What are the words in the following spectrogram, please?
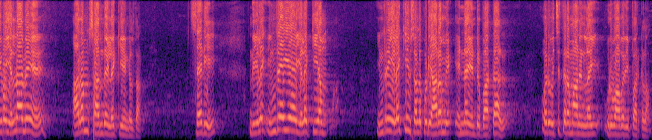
இவை எல்லாமே அறம் சார்ந்த இலக்கியங்கள் தான். சரி இந்த இல இன்றைய இலக்கியம் இன்றைய இலக்கியம் சொல்லக்கூடிய அறம் என்ன என்று பார்த்தால் ஒரு விசித்திரமான நிலை உருவாவதை பார்க்கலாம்.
